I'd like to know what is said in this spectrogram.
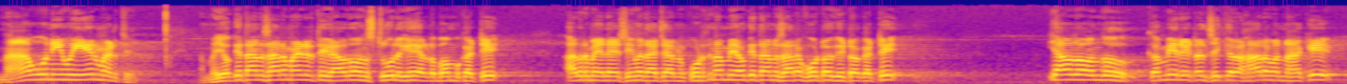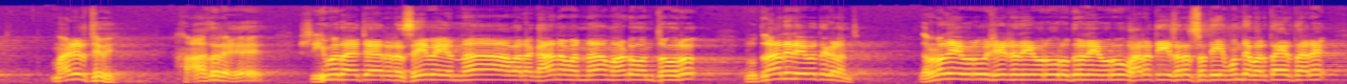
ನಾವು ನೀವು ಏನು ಮಾಡ್ತೀವಿ? ನಮ್ಮ ಯೋಗ್ಯತಾನುಸಾರ ಮಾಡಿರ್ತೀವಿ. ಯಾವುದೋ ಒಂದು ಸ್ಟೂಲಿಗೆ ಎರಡು ಬಾಂಬ್ ಕಟ್ಟಿ, ಅದರ ಮೇಲೆ ಶ್ರೀಮದಾಚಾರ್ಯನ ಕೂಡ್ತೀವಿ ನಮ್ಮ ಯೋಗ್ಯತಾನುಸಾರ ಫೋಟೋ ಗೀಟೋ ಕಟ್ಟಿ, ಯಾವುದೋ ಒಂದು ಕಮ್ಮಿ ರೇಟಲ್ಲಿ ಸಿಕ್ಕಿರೋ ಹಾರವನ್ನು ಹಾಕಿ ಮಾಡಿರ್ತೀವಿ. ಆದರೆ ಶ್ರೀಮದಾಚಾರ್ಯರ ಸೇವೆಯನ್ನು, ಅವರ ಗಾನವನ್ನು ಮಾಡುವಂಥವರು ರುದ್ರಾದಿ ದೇವತೆಗಳಂತೆ. ಗರುಡದೇವರು, ಶೇಷದೇವರು, ರುದ್ರದೇವರು, ಭಾರತೀ, ಸರಸ್ವತಿ ಮುಂದೆ ಬರ್ತಾ ಇರ್ತಾರೆ.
